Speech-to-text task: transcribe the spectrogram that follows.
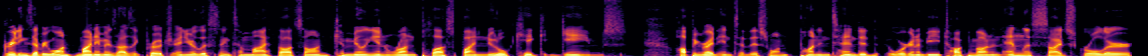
Greetings, everyone. My name is Isaac Proch, and you're listening to my thoughts on Chameleon Run Plus by Noodlecake Games. Hopping right into this one, pun intended, we're going to be talking about an endless side scroller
